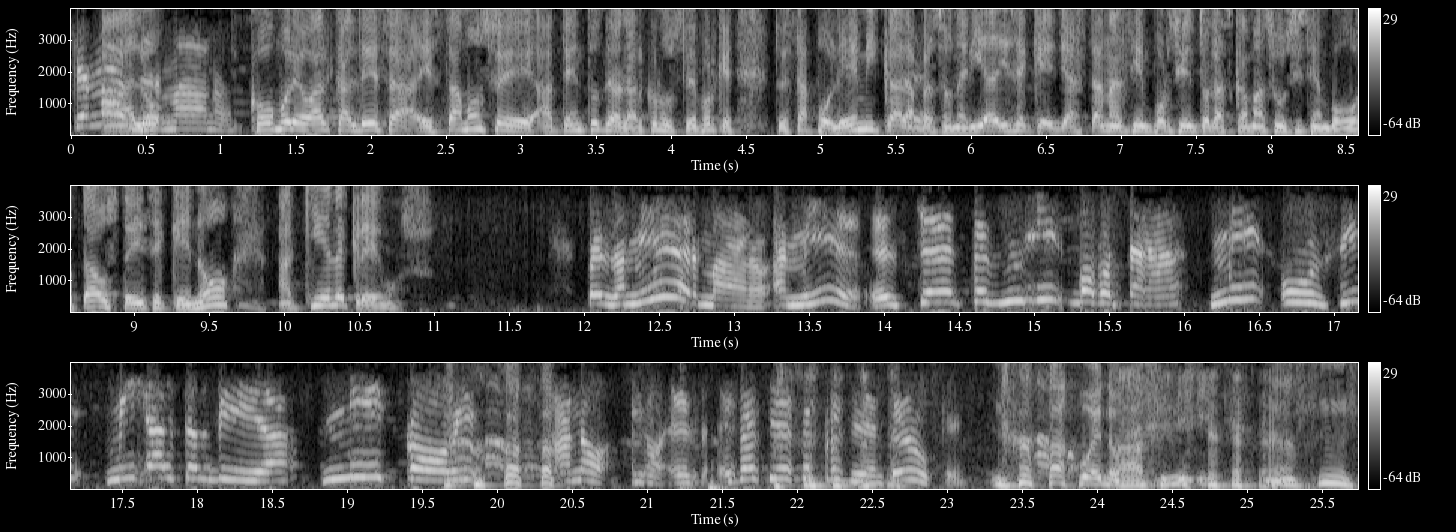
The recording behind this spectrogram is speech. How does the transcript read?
¿Qué más, Aló, hermano? ¿Cómo le va, alcaldesa? Estamos eh, atentos de hablar con usted porque toda esta polémica, la personería dice que ya están al 100% las camas UCI en Bogotá, usted dice que no. ¿A quién le creemos? Pues a mí, hermano, a mí. Es que este es mi Bogotá, mi UCI, mi alcaldía, mi COVID. Ah, no, no, es, es así es el presidente Duque. bueno, Ah, sí. y, y-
